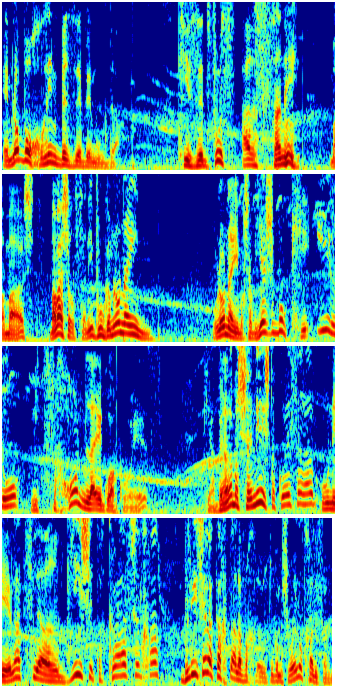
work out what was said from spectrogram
הם לא בוחרים בזה במודע. כי זה דפוס הרסני ממש, ממש הרסני, והוא גם לא נעים. הוא לא נעים. עכשיו, יש בו כאילו ניצחון לאגו הכועס, כי הבן אדם השני שאתה כועס עליו, הוא נאלץ להרגיש את הכעס שלך בלי שלקחת עליו אחריות. הוא גם שואל אותך לפעמים,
